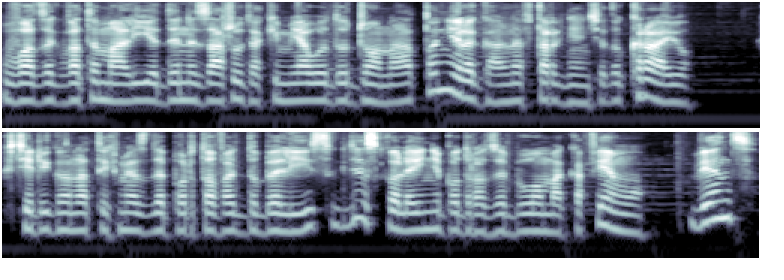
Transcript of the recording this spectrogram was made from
Władze Gwatemali jedyny zarzut, jaki miały do Johna, to nielegalne wtargnięcie do kraju. Chcieli go natychmiast deportować do Belize, gdzie z kolei nie po drodze było McAfeemu, więc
